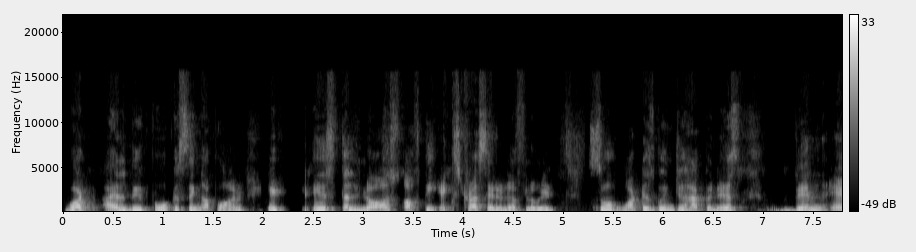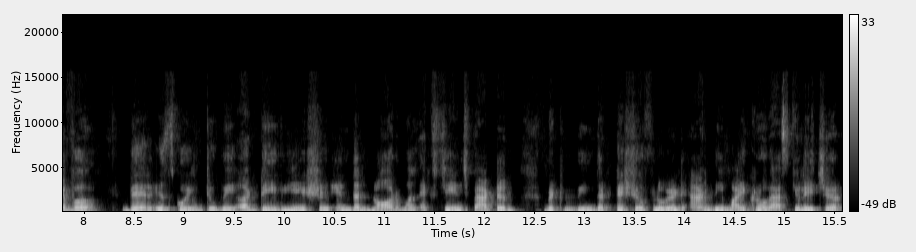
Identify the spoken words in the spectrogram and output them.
what I'll be focusing upon, it is the loss of the extracellular fluid. So what is going to happen is whenever there is going to be a deviation in the normal exchange pattern between the tissue fluid and the microvasculature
